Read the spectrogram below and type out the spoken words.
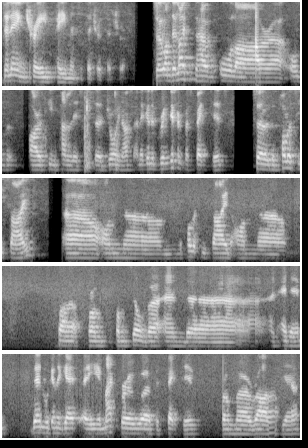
delaying trade payments, etc., etc. So I'm delighted to have all our uh, all the, our esteemed panelists uh, join us, and they're going to bring different perspectives. So the policy side uh, on um, the policy side on from from Silver and and Edem. Then we're going to get a macro perspective from uh, Razia,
